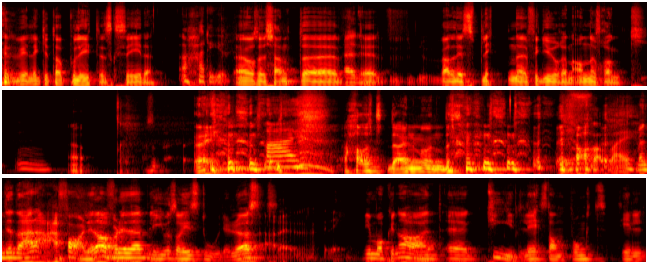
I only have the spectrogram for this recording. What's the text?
ville ikke ta politisk side. Å, herregud. Den er også kjente eh, veldig splittende figuren Anne Frank. Ja. Nei. Halt dein mund. Ja. Men det der er farlig, da, fordi det blir jo så historieløst. Vi må kunne ha et uh, tydelig standpunkt til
